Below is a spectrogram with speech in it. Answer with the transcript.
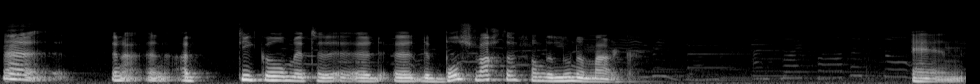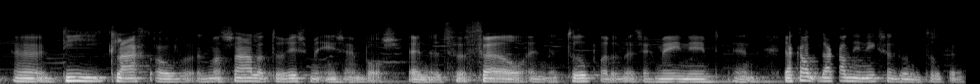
Eh, een, een artikel met eh, eh, eh, de boswachter van de Lunamark. En eh, die klaagt over het massale toerisme in zijn bos. En het vervuil en het troep wat het met zich meeneemt. En daar kan, daar kan hij niks aan doen, de troep. en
